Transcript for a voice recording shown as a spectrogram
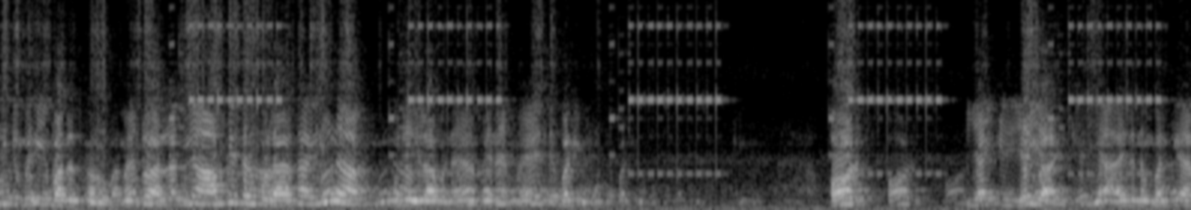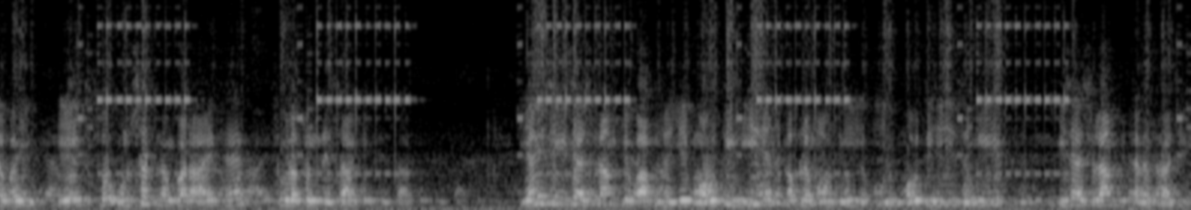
تھی کہ میری عبادت کرو۔ میں تو اللہ نے آپ کی طرف بلایا تھا، انہوں نے آپ مجھے الہ بنایا۔ میں نے میں اسے بری ہوں۔ اور یہی آیت یہ آیت نمبر کیا ہے بھائی؟ ایک سو انسٹھ نمبر آیت ہے سورت النساء کی۔ یہیں سے عیسیٰ اسلام کے واپس یہ موتی ہی ہے نا، قبل موتی موتی ہی زمین عیسیٰ اسلام کی طرف راجی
